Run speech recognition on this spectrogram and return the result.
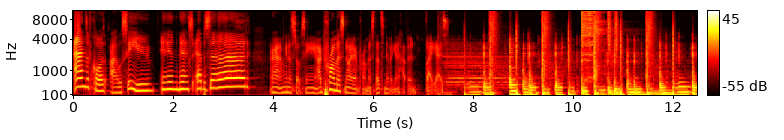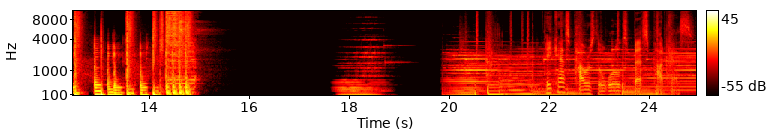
And of course, I will see you in the next episode. All right, I'm going to stop singing. I promise. No, I don't promise. That's never going to happen. Bye, guys. ACAST powers the world's best podcasts.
